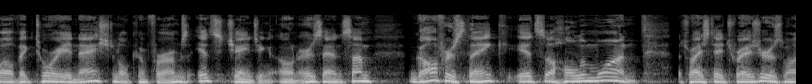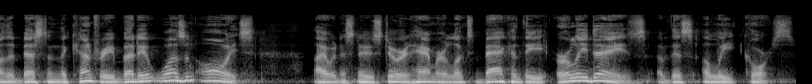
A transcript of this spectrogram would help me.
Well, Victoria National confirms it's changing owners, and some golfers think it's a hole in one. The Tri State Treasure is one of the best in the country, but it wasn't always. Eyewitness News' Stuart Hammer looks back at the early days of this elite course.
